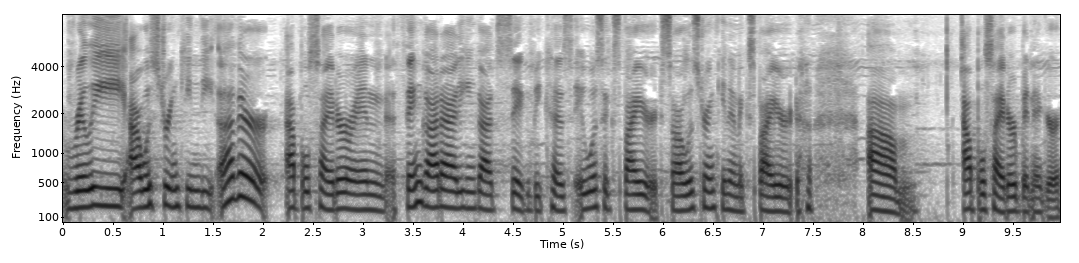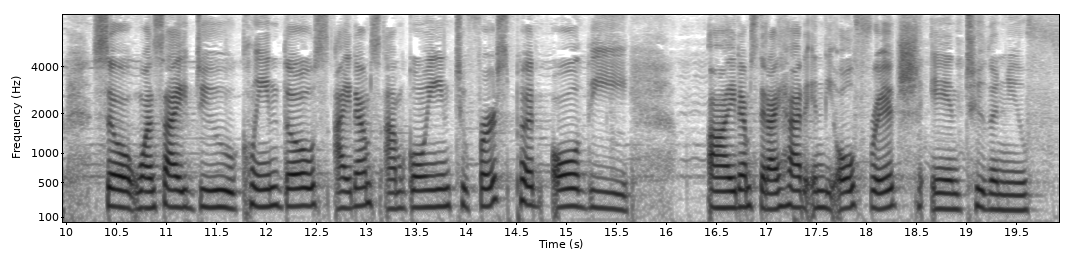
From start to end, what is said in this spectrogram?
Really, I was drinking the other apple cider, and thank God I didn't got sick because it was expired. So I was drinking an expired um, apple cider vinegar. So once I do clean those items, I'm going to first put all the items that I had in the old fridge into the new fridge.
